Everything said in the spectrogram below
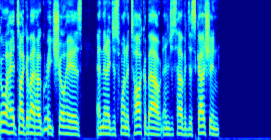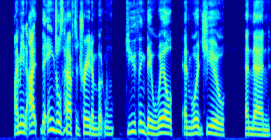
go ahead, talk about how great Shohei is. And then I just want to talk about and just have a discussion. I mean, I the Angels have to trade him, but do you think they will? And would you? And then,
